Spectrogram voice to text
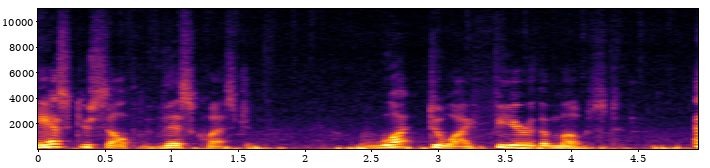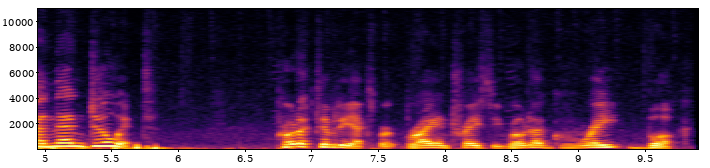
Ask yourself this question. What do I fear the most? And then do it productivity expert Brian Tracy wrote a great book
